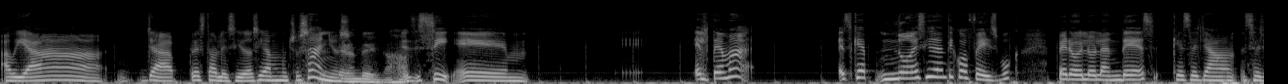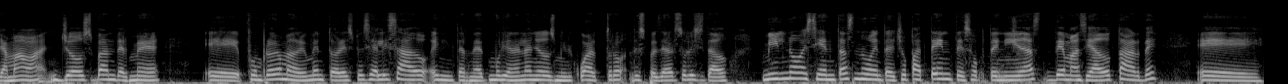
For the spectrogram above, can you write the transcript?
había ya preestablecido hacía muchos años. Eran de él, ajá. Eh, Sí, eh, el tema es que no es idéntico a Facebook, pero el holandés que se, llama, se llamaba Jos van der Meer eh, fue un programador inventor especializado en Internet, murió en el año 2004 después de haber solicitado 1.998 patentes obtenidas demasiado tarde eh,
